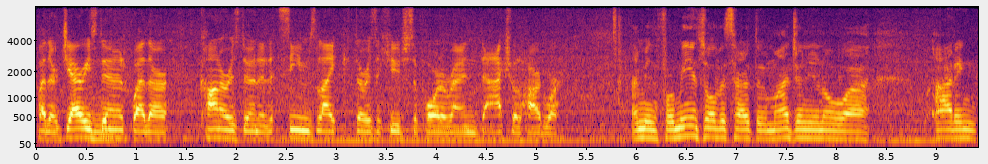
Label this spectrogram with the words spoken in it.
whether Jerry's doing it, whether Conor is doing it, it seems like there is a huge support around the actual hard work. I mean, for me, it's always hard to imagine. You know, uh, adding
